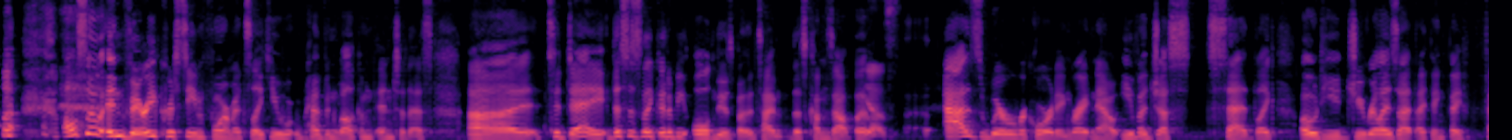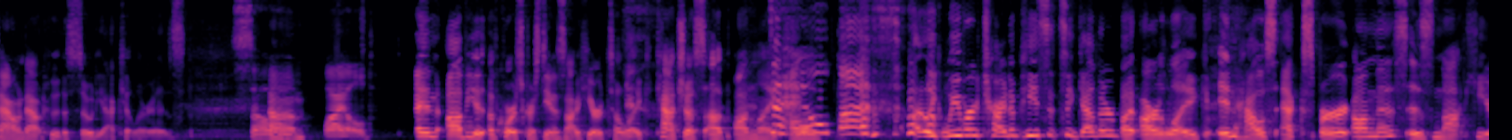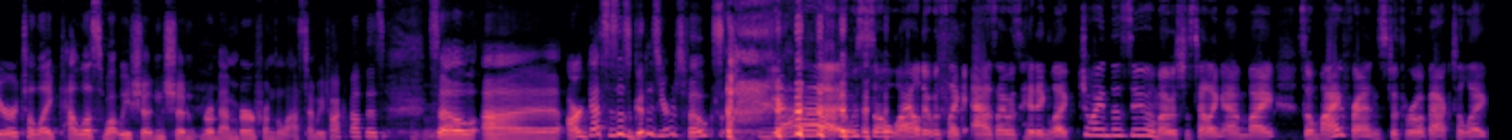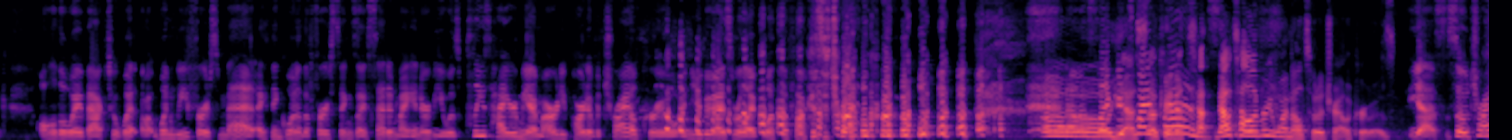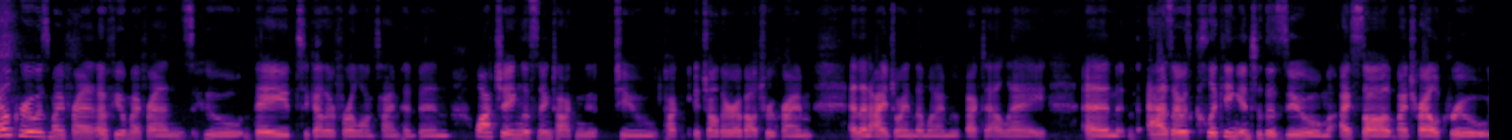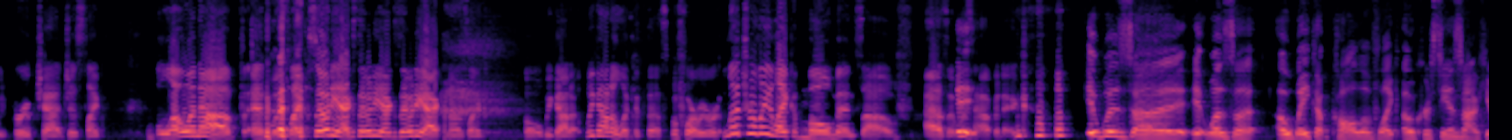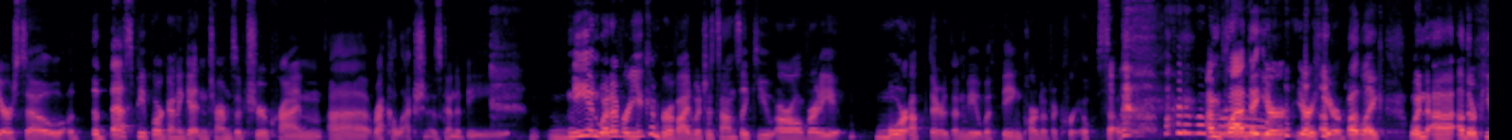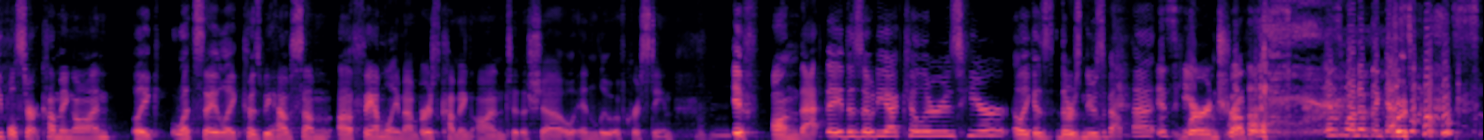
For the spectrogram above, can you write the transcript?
also in very Christine form. It's like you have been welcomed into this. Uh, today, this is like going to be old news by the time this comes out, but yes. As we're recording right now, Eva just said like, "Oh, do you do you realize that I think they found out who the Zodiac killer is?" So Um, wild. And obvious, of course, Christina's not here to like catch us up on like to all. help us. like we were trying to piece it together, but our like in-house expert on this is not here to like tell us what we should and shouldn't remember from the last time we talked about this. Mm-hmm. So uh our guess is as good as yours, folks. yeah, it was so wild. It was like as I was hitting like join the Zoom, I was just telling Em my so my friends to throw it back to like all the way back to what uh, when we first met. I think one of the first things I said in my interview was, "Please hire me. I'm already part of a trial crew." And you guys were like, "What the fuck is a trial crew?" and I was oh, like, "It's my Oh, okay. Now, friends." now tell everyone else what a trial crew is. Yes. So Trial Crew is my friend, a few of my friends who they together for a long time had been watching, listening, talking to talk each other about true crime, and then I joined them when I moved back to LA. And as I was clicking into the Zoom, I saw my Trial Crew group chat just like blowing up and was like Zodiac, Zodiac, Zodiac, and I was like. Oh, we gotta we gotta look at this before we were literally like moments of as it was It- happening. It was uh it was a, a wake up call of like, oh, Christine's not here, so the best people are gonna get in terms of true crime uh recollection is gonna be me and whatever you can provide, which it sounds like you are already more up there than me with being part of a crew. So Part of a I'm glad that you're you're here. But like when uh, other people start coming on, like let's say like because we have some uh, family members coming on to the show in lieu of Christine. Mhm. If on that day the Zodiac killer is here, like is there's news about that, Is here we're in trouble. is one of the guest hosts.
